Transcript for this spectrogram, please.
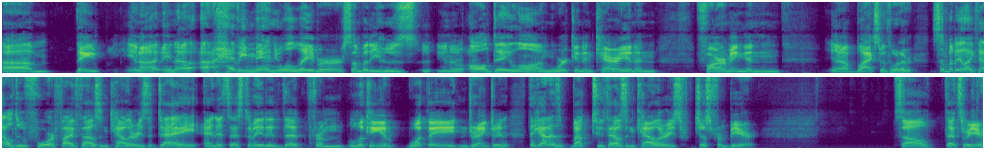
um, they you know, I mean, a, a, heavy manual laborer, somebody who's you know all day long working and carrying and farming and you know, blacksmith, whatever, somebody like that will do four or 5,000 calories a day. And it's estimated that from looking at what they ate and drank during, they got about 2,000 calories just from beer. So that's where you're.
